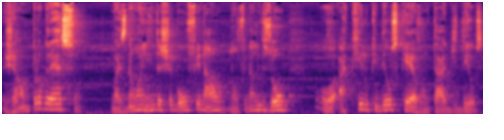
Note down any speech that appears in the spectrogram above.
Já um progresso, mas não ainda chegou o final, não finalizou aquilo que Deus quer, a vontade de Deus.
